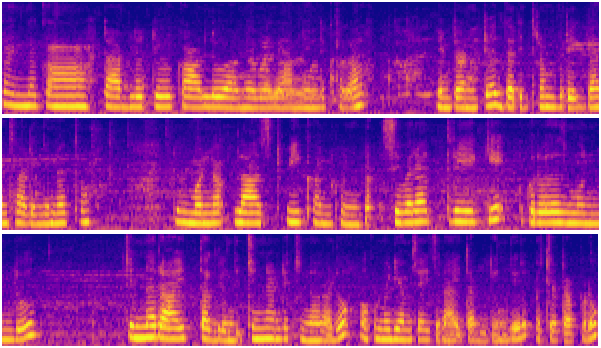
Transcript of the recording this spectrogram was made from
సో ఇందాక టాబ్లెట్ కాళ్ళు అనేది అనింది కదా. ఏంటంటే దరిద్రం బ్రేక్ డాన్స్ ఆడింది నాతో. మొన్న లాస్ట్ వీక్ అనుకుంటా. శివరాత్రికి ఒక రోజు ముందు చిన్న రాయి తగిలింది. చిన్న అంటే చిన్న కాదు ఒక మీడియం సైజ్ రాయి తగిలింది వచ్చేటప్పుడు.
